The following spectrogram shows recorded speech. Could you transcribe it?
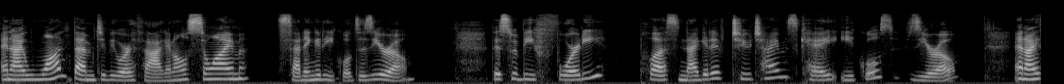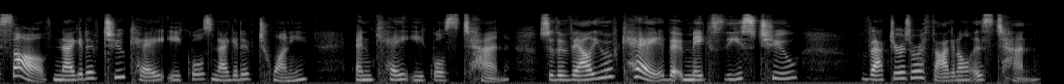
and I want them to be orthogonal, so I'm setting it equal to 0. This would be 40 plus negative 2 times k equals 0. And I solve. Negative 2k equals negative 20 and k equals 10. So the value of k that makes these two vectors orthogonal is 10.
